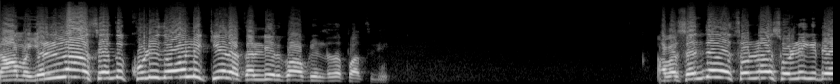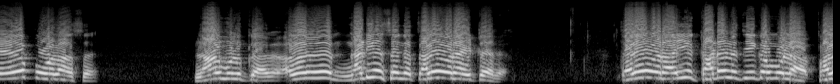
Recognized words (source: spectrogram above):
நாம எல்லாம் சேர்ந்து குழி தோண்டி கீழே தள்ளி இருக்கோம் அப்படின்றத பார்த்துக்கிங்க. அவர் செஞ்சதை சொன்னா சொல்லிக்கிட்டே போகலாம் சார். நாள் முழுக்க. அதாவது நடிகர் சங்க தலைவர் ஆயிட்டாரு. தலைவராகி கடனை தீர்க்க முடியல. பல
